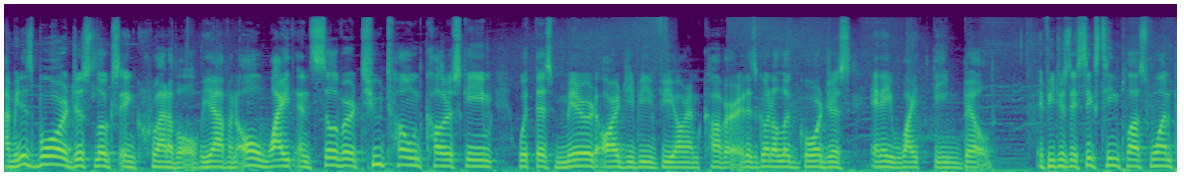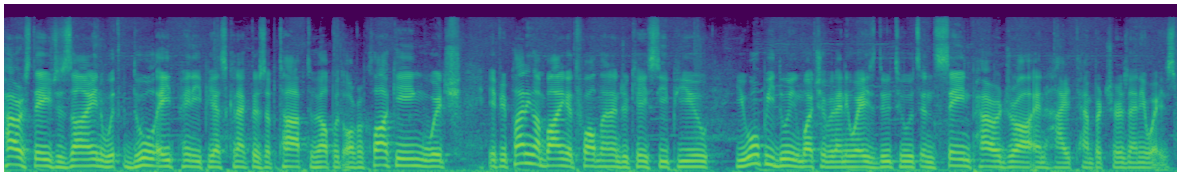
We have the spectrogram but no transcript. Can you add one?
I mean, this board just looks incredible. We have an all white and silver two-toned color scheme with this mirrored RGB VRM cover. It is gonna look gorgeous in a white theme build. It features a 16 plus 1 power stage design with dual 8-pin EPS connectors up top to help with overclocking, which if you're planning on buying a 12900K CPU, you won't be doing much of it anyways due to its insane power draw and high temperatures anyways.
